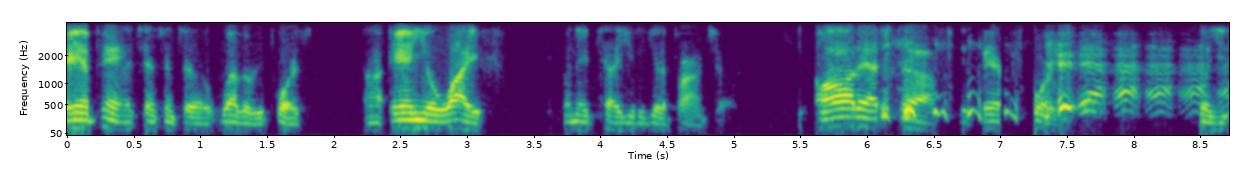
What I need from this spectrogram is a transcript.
and paying attention to weather reports uh, and your wife when they tell you to get a poncho. All that stuff is very important when you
